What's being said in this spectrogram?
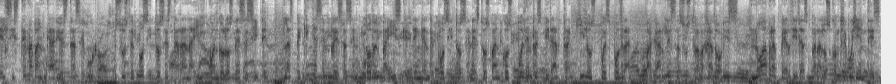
El sistema bancario está seguro. Sus depósitos estarán ahí cuando los necesiten. Las pequeñas empresas en todo el país que tengan depósitos en estos bancos pueden respirar tranquilos pues podrán pagarles a sus trabajadores. No habrá pérdidas para los contribuyentes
